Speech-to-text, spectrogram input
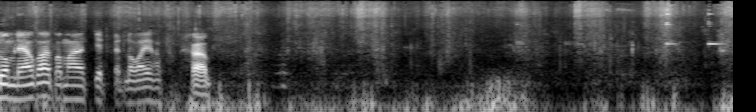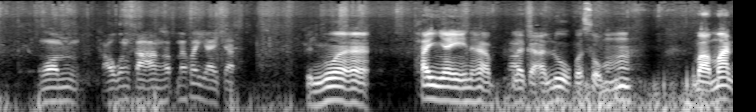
รวมๆแล้วก็ประมาณเจ็ดแปดร้อยครับครับงวมเขากลางๆครับไม่ค่อยใหญ่จัด เป็นงัวไทยใหญ่นะครับครับแล้วก็ลูกผสมบามั่น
